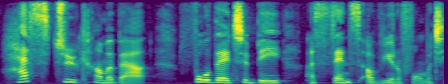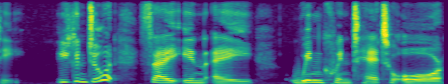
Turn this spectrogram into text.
has to come about for there to be a sense of uniformity. You can do it, say, in a wind quintet or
